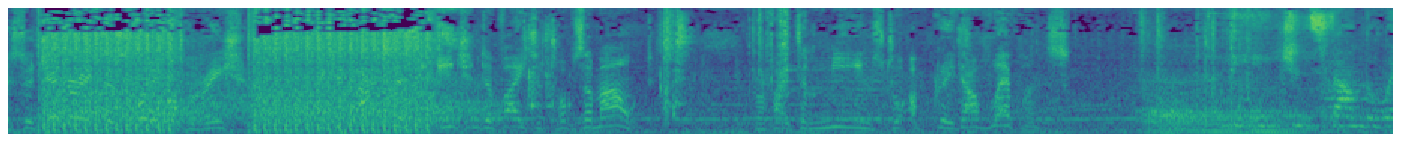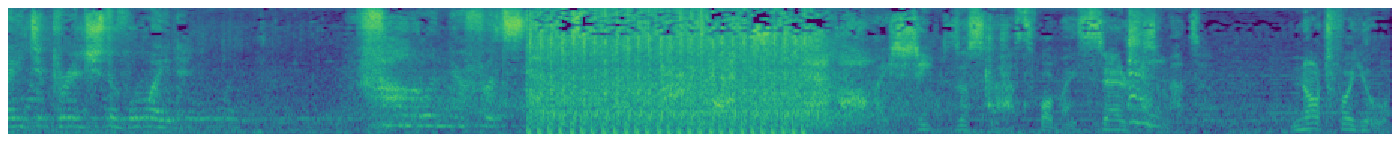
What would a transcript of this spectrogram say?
As the generator is fully operational, we can access the ancient device atop the mount. It provides a means to upgrade our weapons. The ancients found the way to bridge the void. Follow in their footsteps. I seek the stars for myself, Samantha. Not for you.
